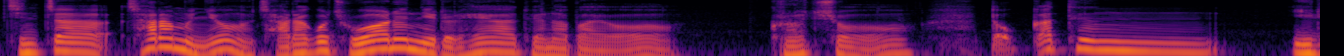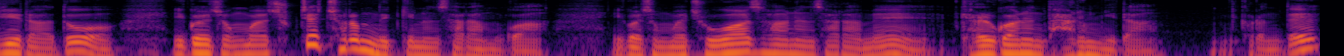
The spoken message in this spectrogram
진짜 사람은요, 잘하고 좋아하는 일을 해야 되나 봐요. 그렇죠. 똑같은 일이라도 이걸 정말 숙제처럼 느끼는 사람과 이걸 정말 좋아서 하는 사람의 결과는 다릅니다. 그런데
